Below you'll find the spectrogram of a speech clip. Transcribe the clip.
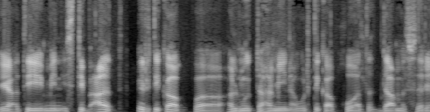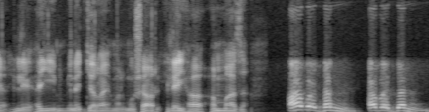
يأتي من استبعاد ارتكاب المتهمين أو ارتكاب قوات الدعم السريع لأي من الجرائم المشار إليها أم ماذا؟ ابدا ابدا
